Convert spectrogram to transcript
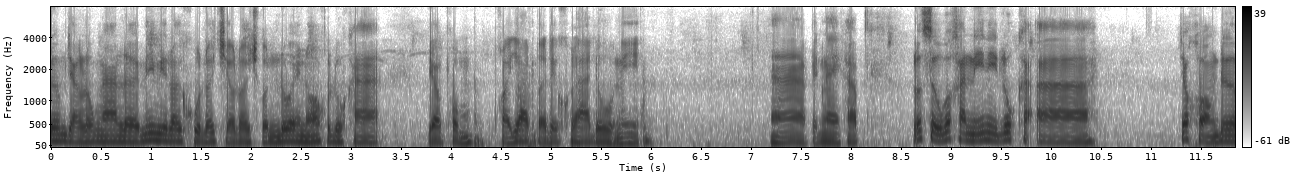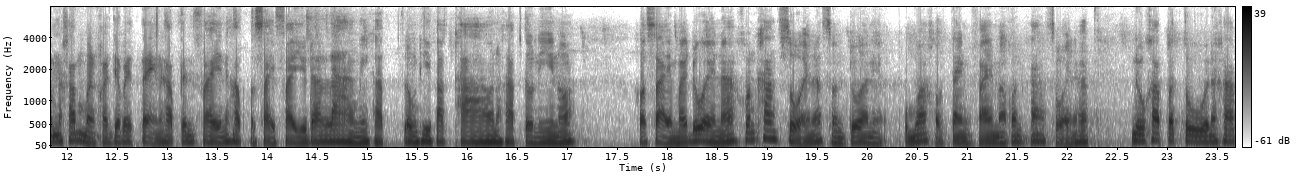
ดิมๆจากโรงงานเลย ไม่มีรอยขูดรอยเฉียวรอยชนด้วยเนาะคุณลูกค้า เดี๋ยวผมขออนุญาตเปิดให้คุณลูกค้าดูนี่ อ่า เป็นไงครับรู้สึกว่าคันนี้นี่ลูกค้าอ่า เจ้าของเดิมนะครับ เหมือนเขาจะไปแต่งนะครับ เป็นไฟนะครับเขาใส่ไฟอยู่ด้านล่างนี่ครับตรงที่พักเท้านะครับ ตัวนี้เนาะเขาใส่มาด้วยนะ ค่อนข้างสวยนะ ส่วนตัวเนี่ย ผมว่าเขาแต่งไฟมาค่อนข้างสวยนะครับ ดูครับประตูนะครับ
